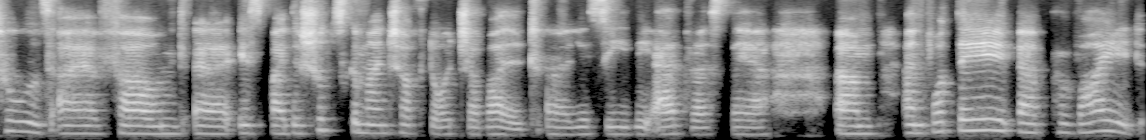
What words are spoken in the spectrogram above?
tools I have found uh, is by the Schutzgemeinschaft Deutscher Wald. Uh, you see the address there. Um, and what they uh, provide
